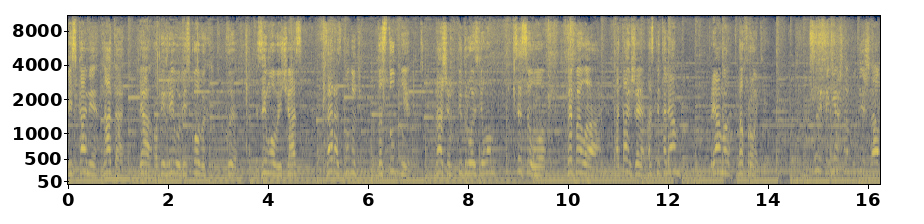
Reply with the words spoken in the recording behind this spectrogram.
військами НАТО для обігріву військових в зимовий час. Зараз будуть доступні нашим підрозділам ССО, ВПЛА, а також госпіталям прямо на фронті. Ну і, звісно, куди ж нам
